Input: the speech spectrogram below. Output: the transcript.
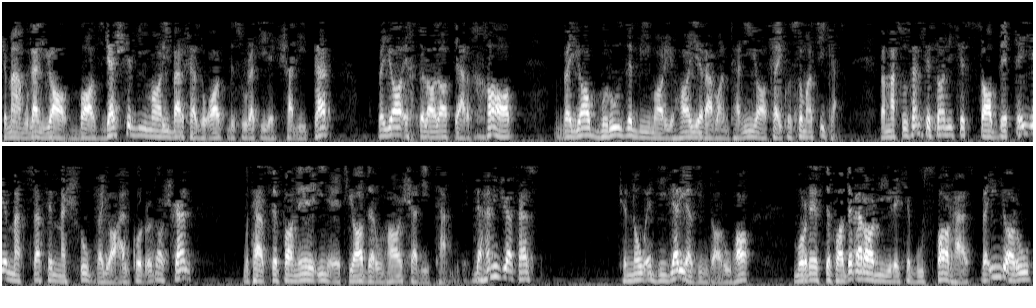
که معمولا یا بازگشت بیماری برخی از اوقات به صورتی شدیدتر و یا اختلالات در خواب و یا بروز بیماری های روانتنی یا سایکوسوماتیک است. و مخصوصا کسانی که سابقه مصرف مشروب و یا الکل رو داشتن متاسفانه این اعتیاد در اونها شدیدتر بوده. به همین جهت است که نوع دیگری از این داروها مورد استفاده قرار می‌گیره که بوسپار هست و این دارو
